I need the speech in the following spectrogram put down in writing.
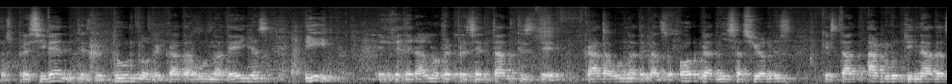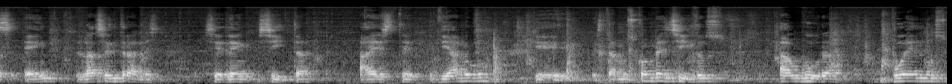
los presidentes de turno de cada una de ellas y en general los representantes de cada una de las organizaciones que están aglutinadas en las centrales se den cita a este diálogo que estamos convencidos augura buenos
